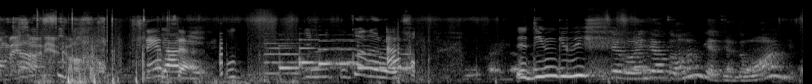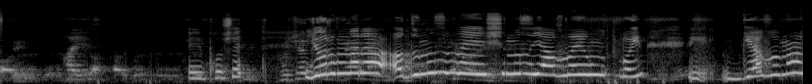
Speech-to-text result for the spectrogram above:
15 saniye kaldı. Yani bu günlük bu kadar olsun. Dediğim gibi onu mu getirdin? O an gitti. Hayır. E, poşet. Yorumlara adınızı ve yaşınızı yazmayı unutmayın. E, Yazana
